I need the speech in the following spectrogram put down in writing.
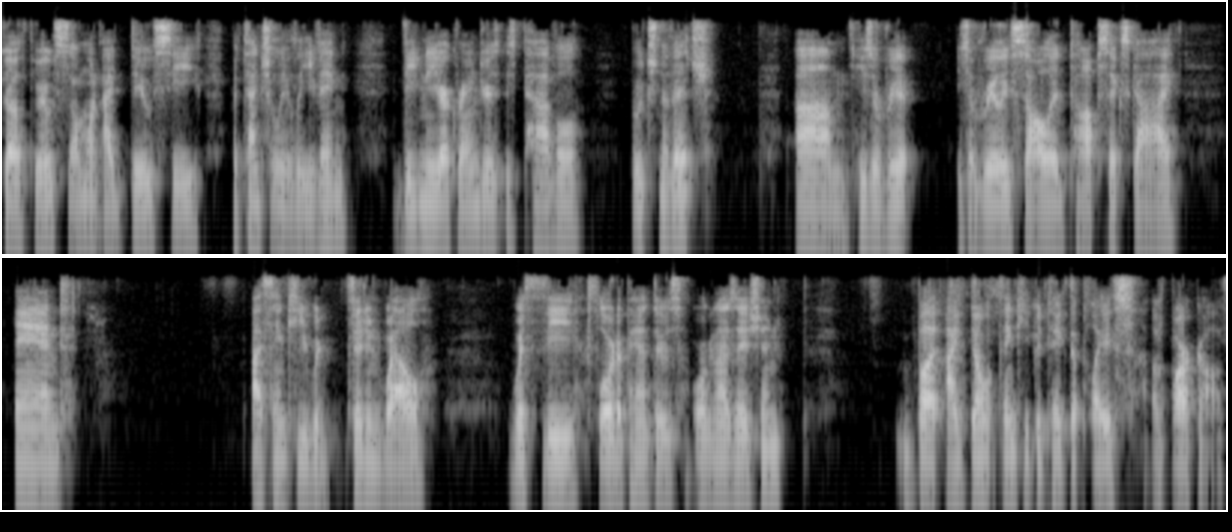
go through, someone I do see potentially leaving the New York Rangers is Pavel Buchnevich. Um, he's a real he's a really solid top six guy, and I think he would fit in well with the Florida Panthers organization. But I don't think he could take the place of Barkov.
